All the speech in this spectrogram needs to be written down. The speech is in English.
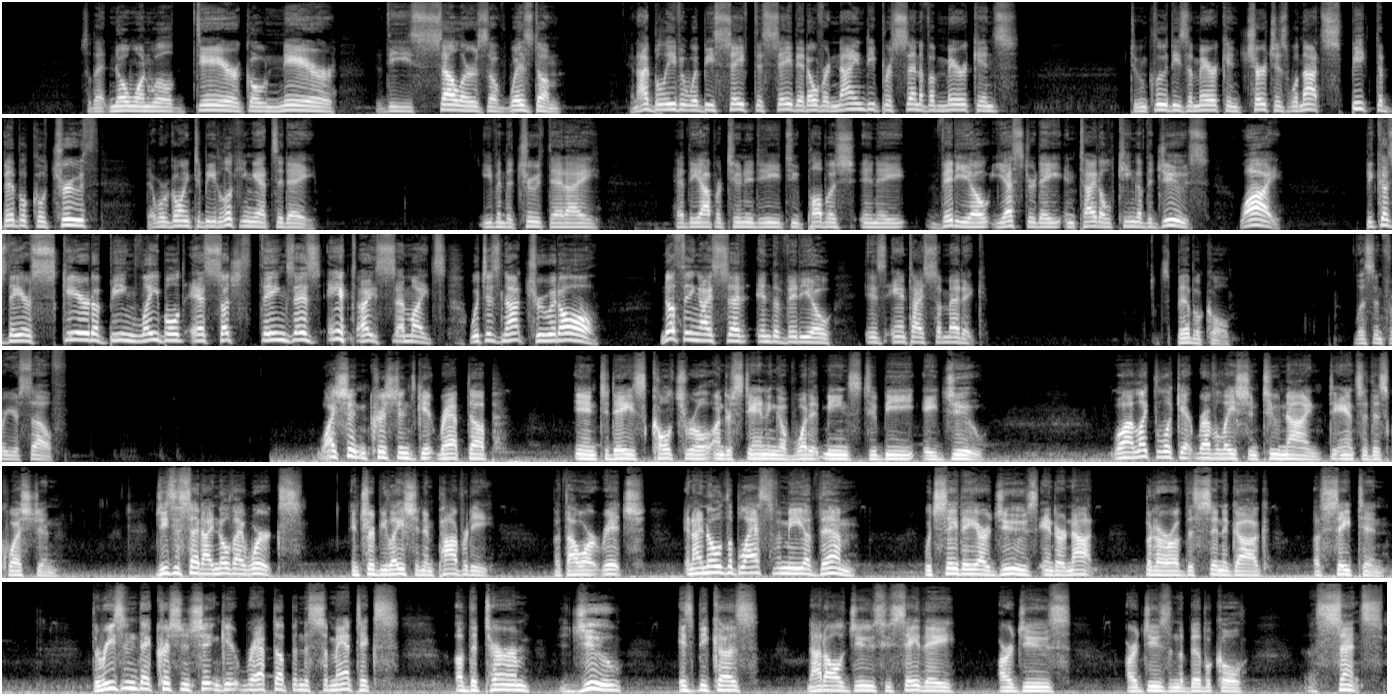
so that no one will dare go near these cellars of wisdom. And I believe it would be safe to say that over 90% of Americans, to include these American churches, will not speak the biblical truth that we're going to be looking at today. Even the truth that I had the opportunity to publish in a video yesterday entitled King of the Jews. Why? Because they are scared of being labeled as such things as anti Semites, which is not true at all. Nothing I said in the video is anti Semitic. It's biblical. Listen for yourself. Why shouldn't Christians get wrapped up in today's cultural understanding of what it means to be a Jew? Well, I'd like to look at Revelation 2 9 to answer this question. Jesus said, I know thy works, in tribulation and poverty, but thou art rich. And I know the blasphemy of them which say they are Jews and are not, but are of the synagogue of Satan. The reason that Christians shouldn't get wrapped up in the semantics of the term Jew is because not all Jews who say they are Jews are Jews in the biblical uh, sense.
